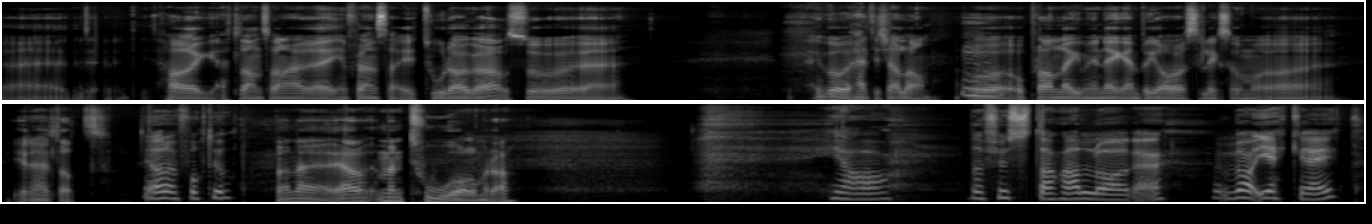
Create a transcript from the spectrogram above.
Eh, har jeg et eller annet sånn her influensa i to dager, så eh, jeg går jo helt i kjelleren Mm. og, og planlegger min egen begravelse, liksom, og eh, i det hele tatt. Ja, det er fort gjort. Men, eh, ja, men to år med det? Ja, det første halvåret var, gikk greit,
